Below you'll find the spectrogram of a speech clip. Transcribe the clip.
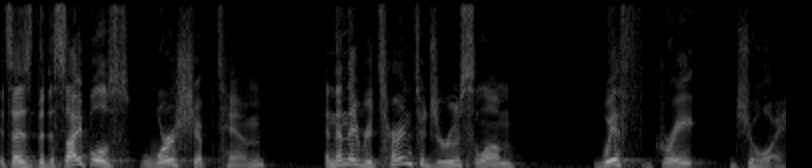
It says the disciples worshiped him, and then they returned to Jerusalem with great joy.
